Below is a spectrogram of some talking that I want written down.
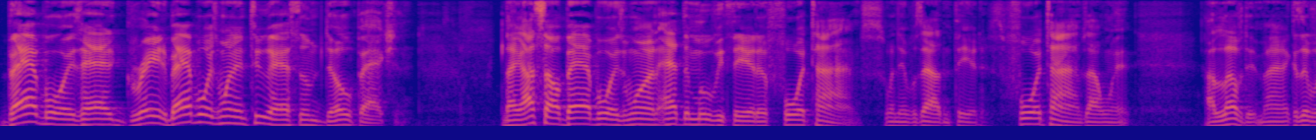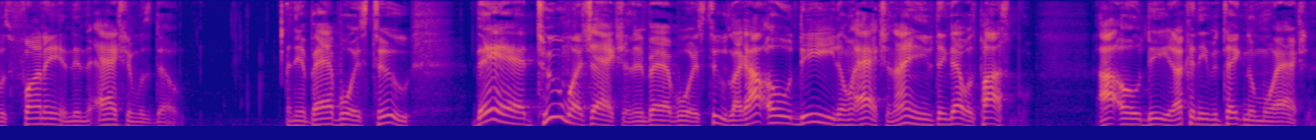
Bad Boys had great. Bad Boys 1 and 2 had some dope action. Like I saw Bad Boys One at the movie theater four times when it was out in theaters. Four times I went. I loved it, man, because it was funny and then the action was dope. And then Bad Boys Two, they had too much action in Bad Boys Two. Like I OD'd on action. I didn't even think that was possible. I OD'd. I couldn't even take no more action.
